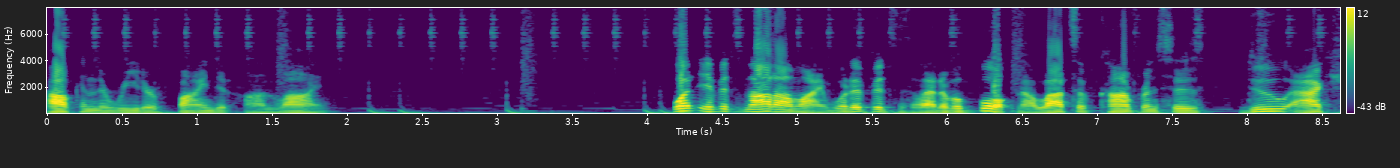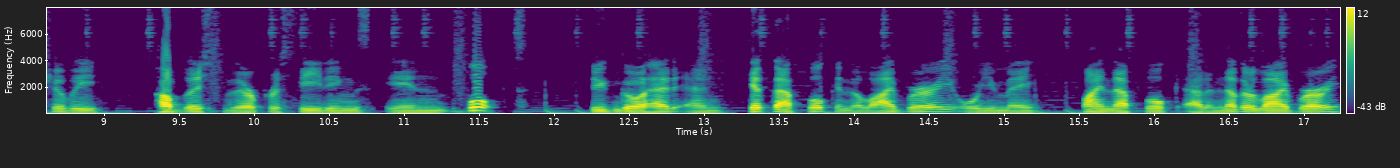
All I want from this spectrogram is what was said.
How can the reader find it online? What if it's not online? What if it's inside of a book? Now, lots of conferences do actually publish their proceedings in books. So you can go ahead and get that book in the library, or you may find that book at another library.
